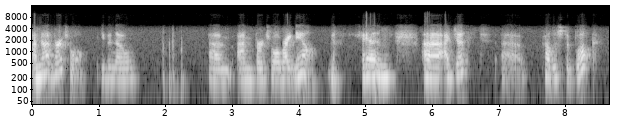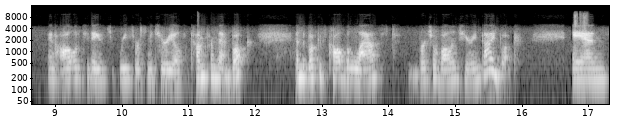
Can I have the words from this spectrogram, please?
I'm not virtual, even though um, I'm virtual right now. and uh, I just uh, published a book, and all of today's resource materials come from that book. And the book is called The Last Virtual Volunteering Guidebook. And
